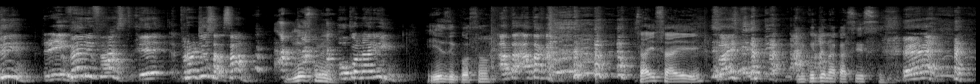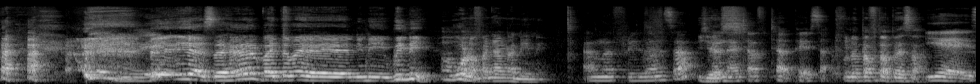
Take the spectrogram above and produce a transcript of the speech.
Ring. Ring. Very fast. Eh, producer Sam. Bless me. Uko na ring? Yes, kosa. Hata hata Sahi sahi Sai- nikuja na kasisi. Eh. Eh, yes, eh, by the way, nini Winnie, wewe unafanyanga nini? I'm a freelancer. Yes. Na natafuta pesa. Unatafuta pesa? Yes.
